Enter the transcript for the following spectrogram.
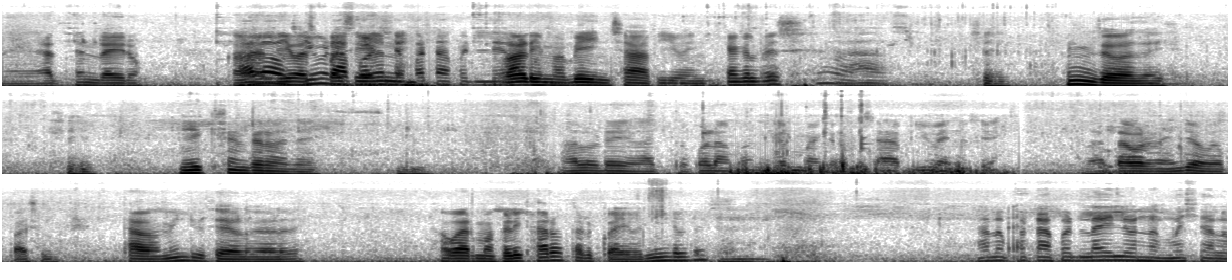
ને આજ છે ને ડાયરો ઘણા દિવસ પછી છે ને વાડીમાં બેન ચા પીવાની. કાગલ પેસ હા. શું જવા જાય? નિરીક્ષણ કરવા જાય. હાલો ડાયરો વાત તો પડામાં. ઘરમાં ગરમા ચા પીવાની છે. વાતાવરણ જો પાછું થવા માંડ્યું છે હળવે હળવે. સવારમાં ઘડી ખારો તડકો આવ્યો નીકળ હાલો ફટાફટ લઈ લો ને મસાલો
